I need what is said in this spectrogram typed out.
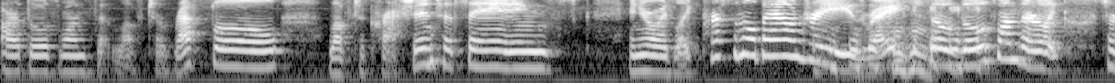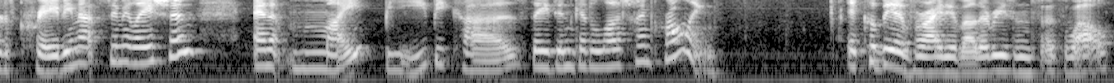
are those ones that love to wrestle, love to crash into things, and you're always like personal boundaries, right? so those ones are like sort of craving that stimulation, and it might be because they didn't get a lot of time crawling. It could be a variety of other reasons as well.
